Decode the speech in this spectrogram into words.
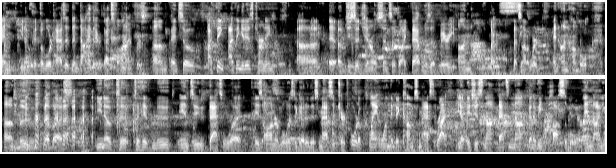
and you know if the Lord has it, then die there. That's fine. Um, and so I think I think it is turning uh, of just a general sense of like that was a very un uh, that's not a word an unhumble uh, move of us, you know, to to have moved into that's what is honorable is to go to this massive church or to plant one that becomes massive. Right. You know, it's just not that's not going to be possible in ninety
